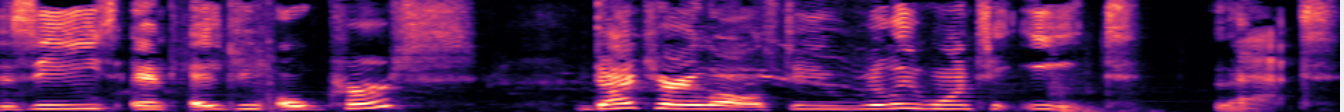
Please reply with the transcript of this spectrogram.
disease, and aging old curse? Dietary laws. Do you really want to eat that?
